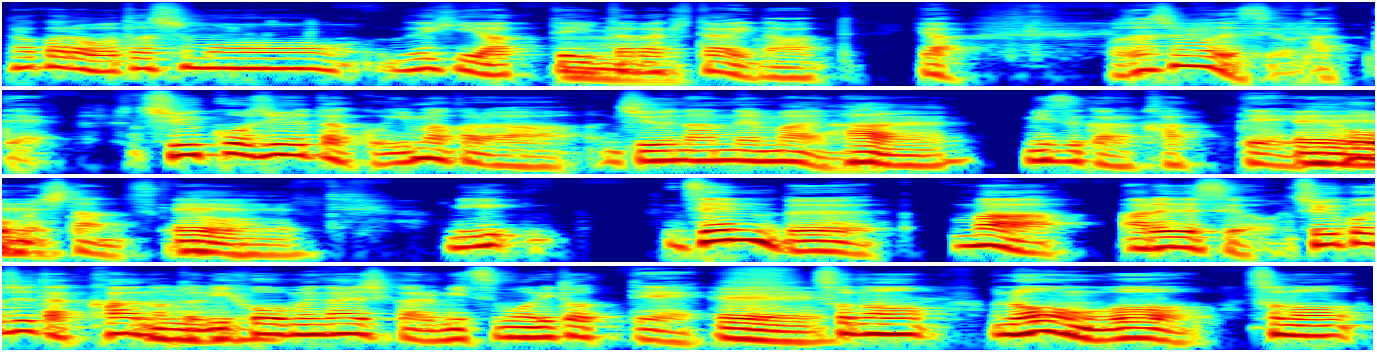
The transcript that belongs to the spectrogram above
だから私もぜひやっていただきたいなって。いや、私もですよ。だって、中古住宅を今から十何年前にはい。自ら買ってええリフォームしたんですけど、全部、まあ、あれですよ。中古住宅買うのとうんリフォーム会社から見積もり取ってえ、ええそのローンを、その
